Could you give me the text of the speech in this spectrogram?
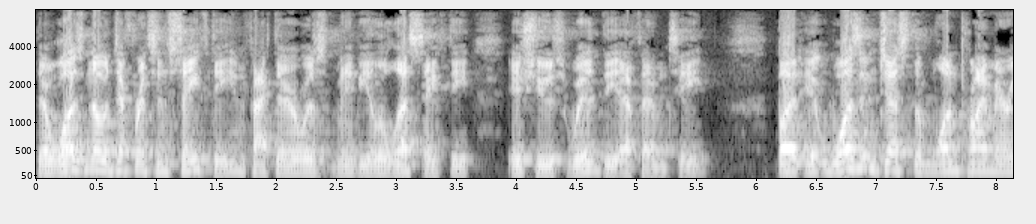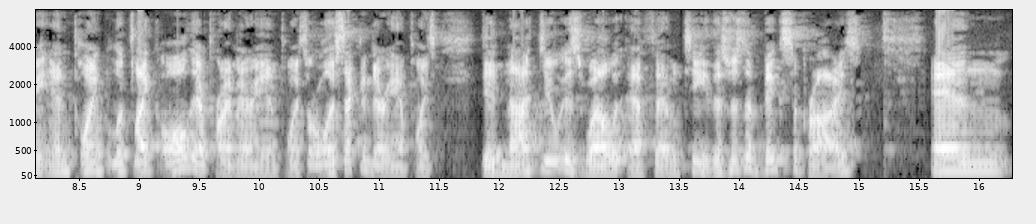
There was no difference in safety. In fact, there was maybe a little less safety issues with the FMT. But it wasn't just the one primary endpoint. It looked like all their primary endpoints or all their secondary endpoints did not do as well with FMT. This was a big surprise. And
